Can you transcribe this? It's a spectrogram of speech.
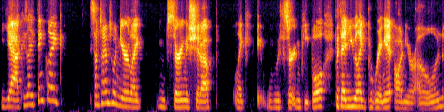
Yeah, because I think like sometimes when you're like stirring the shit up like with certain people, but then you like bring it on your own.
